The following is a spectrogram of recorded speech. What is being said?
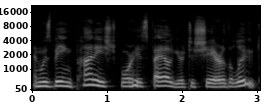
and was being punished for his failure to share the loot.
